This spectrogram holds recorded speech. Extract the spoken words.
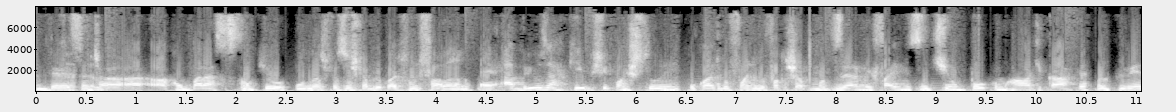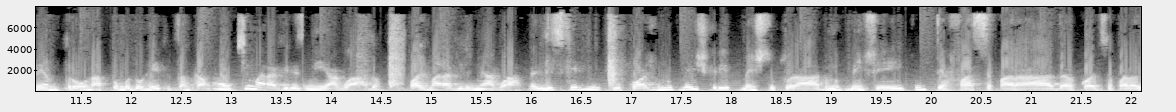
Interessante a, a- a comparação que o, uma das pessoas que abriu o código-fonte falando. É, abrir os arquivos que constituem o código-fonte do Photoshop 1.0 me faz me sentir um pouco como Howard Carter quando primeiro entrou na tumba do rei Tutankhamon. Que maravilhas me aguardam. quais maravilhas me aguardam? Ele disse que o código muito bem escrito, bem estruturado, muito bem feito, interface separada, código separado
